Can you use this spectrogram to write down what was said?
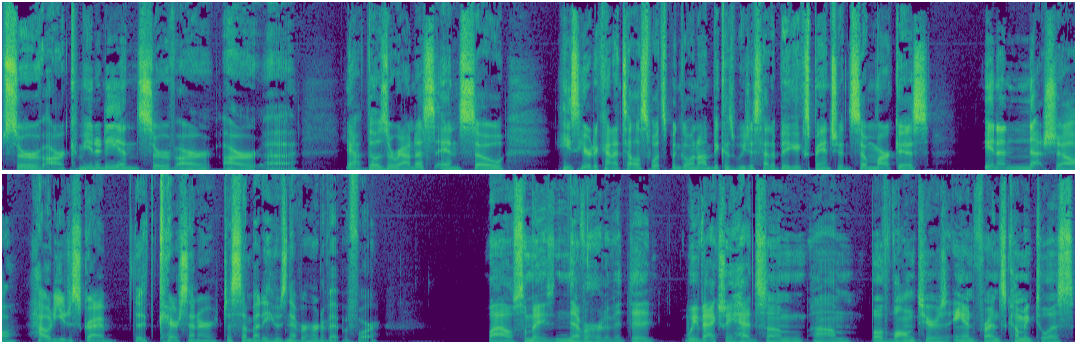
serve our community and serve our our uh, yeah those around us. And so he's here to kind of tell us what's been going on because we just had a big expansion. So Marcus, in a nutshell, how do you describe the care center to somebody who's never heard of it before? Wow, somebody's never heard of it. That we've actually had some um, both volunteers and friends coming to us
